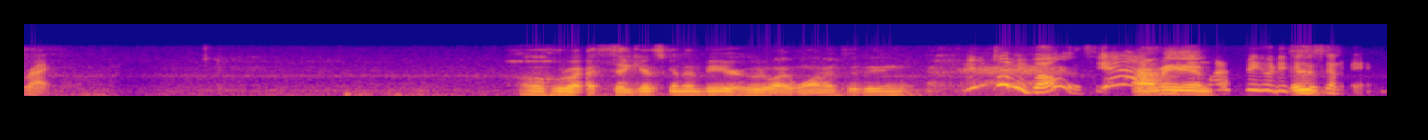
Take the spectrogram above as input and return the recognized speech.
Right. Oh, who do I think it's gonna be, or who do I want it to be? You can tell me both. Yeah. I Who do you mean, want it to be? Who do you think it's it's- gonna be?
